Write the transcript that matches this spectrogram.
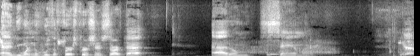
and you want to know who's the first person to start that? Adam Sandler. Yeah.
